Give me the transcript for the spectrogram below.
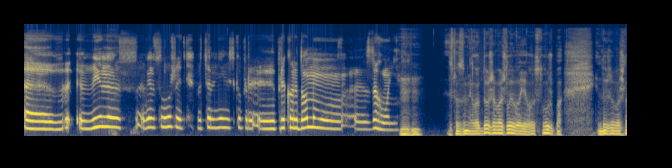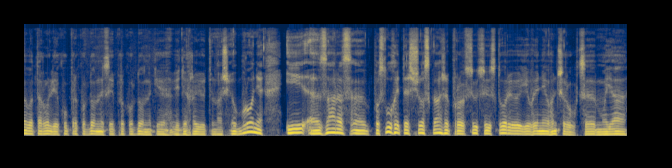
е, він, він служить в Чернігівсько-прикордонному е, загоні. Угу. Зрозуміло, дуже важлива його служба і дуже важлива та роль, яку прикордонниці і прикордонники відіграють у нашій обороні. І е, зараз е, послухайте, що скаже про всю цю історію Євгенія Гончарук. Це моя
